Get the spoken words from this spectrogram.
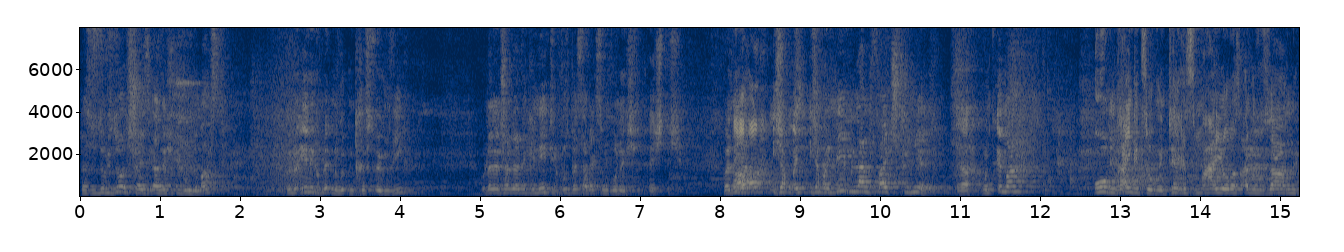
Dass du sowieso scheißegal, welche Übung du machst. Wenn du eh den kompletten Rücken triffst irgendwie. Und dann entscheidet deine Genetik, wo es besser wächst und wo nicht. Richtig. Weil Digga, Aber- ich habe mein, ich hab mein Leben lang falsch trainiert. Ja. Und immer oben reingezogen, in Teres Mayo, was alle so sagen,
